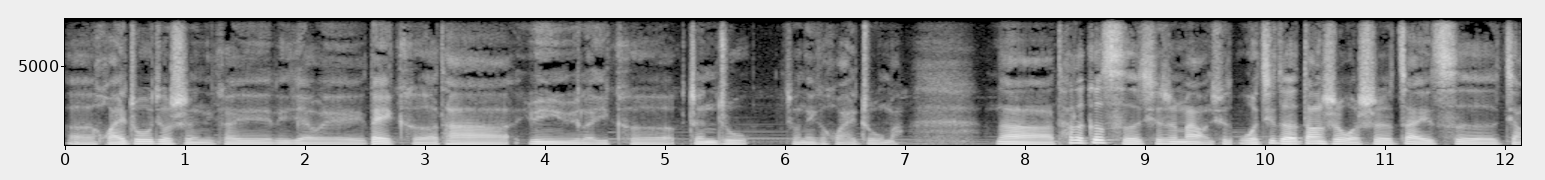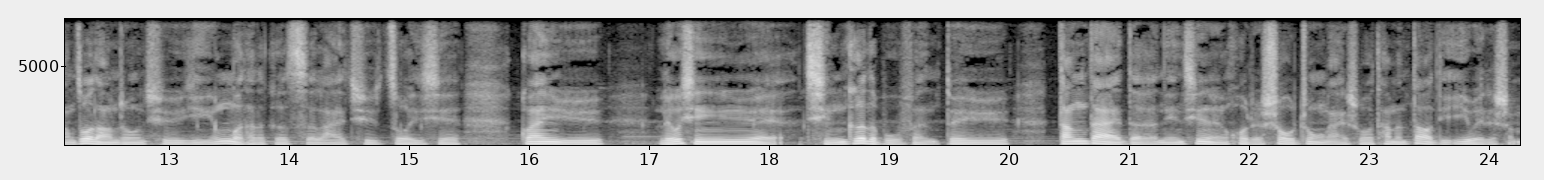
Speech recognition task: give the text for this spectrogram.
呃，怀珠就是你可以理解为贝壳它孕育了一颗珍珠。就那个怀珠嘛，那他的歌词其实蛮有趣的。我记得当时我是在一次讲座当中去引用过他的歌词来去做一些关于流行音乐情歌的部分，对于当代的年轻人或者受众来说，他们到底意味着什么？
